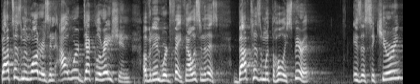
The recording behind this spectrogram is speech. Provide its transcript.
Baptism in water is an outward declaration of an inward faith. Now, listen to this baptism with the Holy Spirit is a securing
